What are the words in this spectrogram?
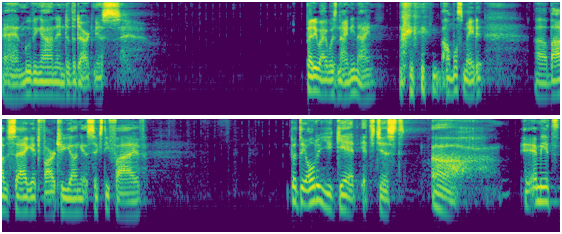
and moving on into the darkness. Betty White was 99, almost made it. Uh, Bob Saget, far too young at 65. But the older you get, it's just, oh, I mean, it's.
